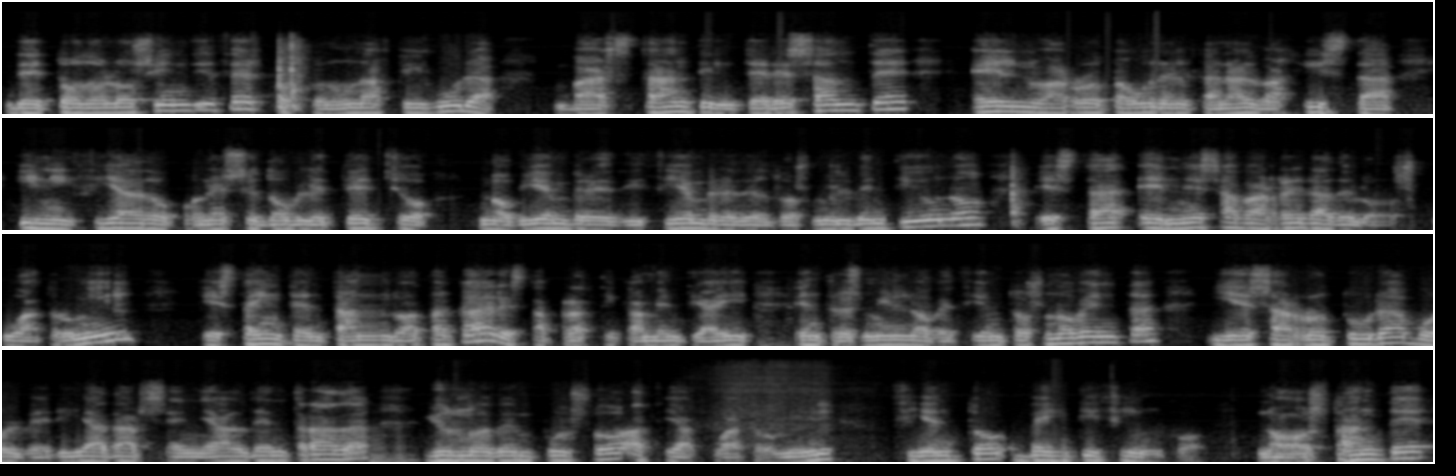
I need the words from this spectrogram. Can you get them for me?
de todos los índices, pues con una figura bastante interesante. Él no ha roto aún el canal bajista iniciado con ese doble techo noviembre-diciembre del 2021, está en esa barrera de los 4.000 que está intentando atacar, está prácticamente ahí en 3.990 y esa rotura volvería a dar señal de entrada y un nuevo impulso hacia 4.125. No obstante,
